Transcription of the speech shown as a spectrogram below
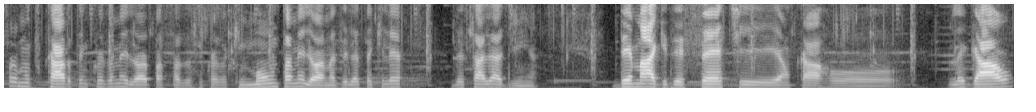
se for muito caro, tem coisa melhor para fazer, essa coisa que monta melhor, mas ele até que ele é detalhadinho. Demag D7 é um carro legal,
